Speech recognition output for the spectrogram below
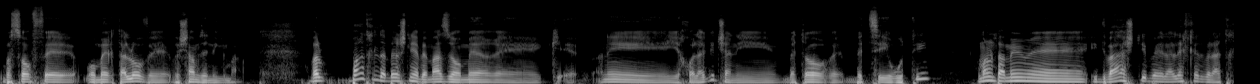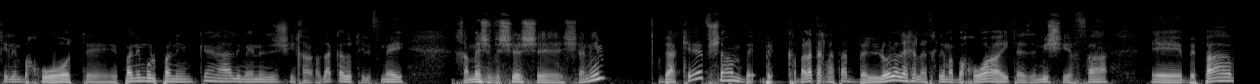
בסוף אה, אומר את הלא ושם זה נגמר. אבל בוא נתחיל לדבר שנייה במה זה אומר אה, כאב. אני יכול להגיד שאני בתור, אה, בצעירותי, המון פעמים אה, התביישתי בללכת ולהתחיל עם בחורות אה, פנים מול פנים. כן, היה לי מעין איזושהי חרדה כזאת לפני חמש ושש אה, שנים. והכאב שם, בקבלת החלטה בלא ללכת להתחיל עם הבחורה, ראית איזה מישהי יפה אה, בפאב,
